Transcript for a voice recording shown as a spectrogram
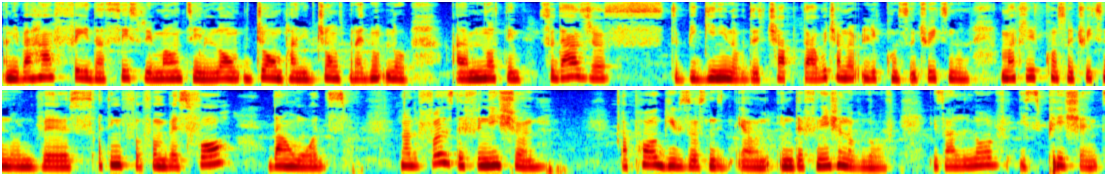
and if I have faith that says to the mountain, lump jump, and it jumps, but I don't love, I am nothing. So that's just the beginning of the chapter, which I'm not really concentrating on. I'm actually concentrating on verse, I think from verse 4 downwards. Now, the first definition that Paul gives us in, um, in definition of love is that love is patient.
